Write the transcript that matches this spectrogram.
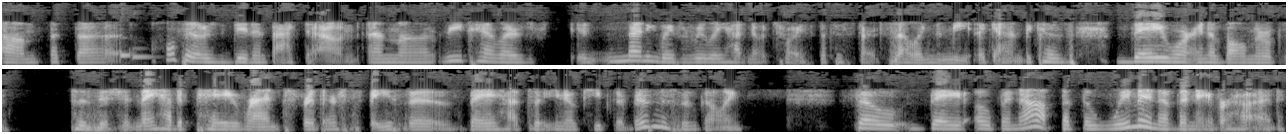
Um, but the wholesalers didn't back down, and the retailers, in many ways, really had no choice but to start selling the meat again because they were in a vulnerable position. They had to pay rent for their spaces. They had to, you know, keep their businesses going. So they open up, but the women of the neighborhood,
